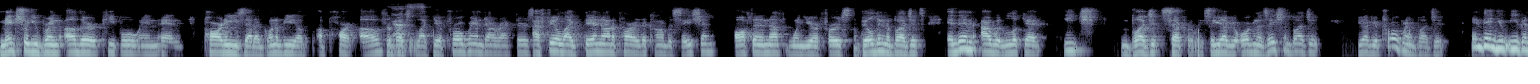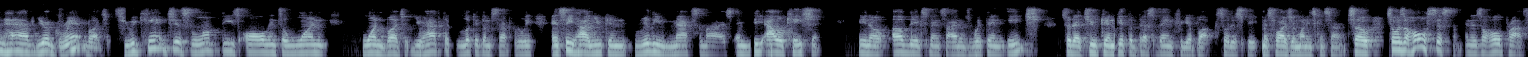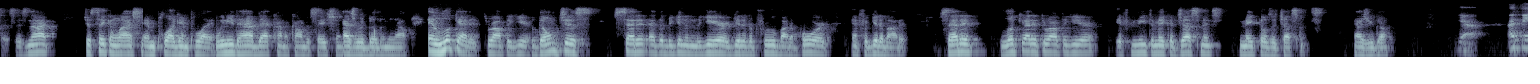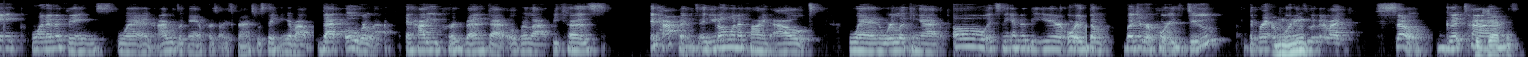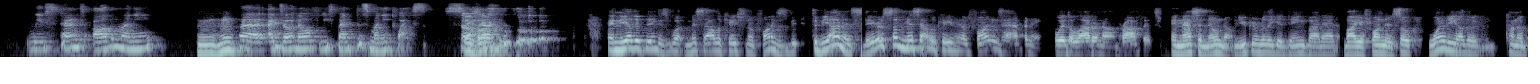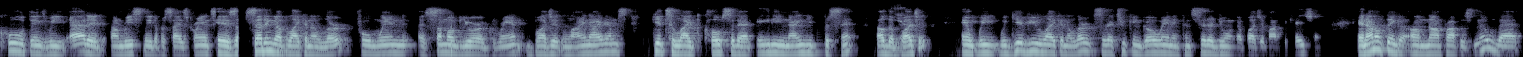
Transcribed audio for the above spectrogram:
Make sure you bring other people and, and parties that are going to be a, a part of the yes. budget, like your program directors. I feel like they're not a part of the conversation often enough when you're first building the budgets. And then I would look at each budget separately. So you have your organization budget, you have your program budget, and then you even have your grant budgets. We can't just lump these all into one one budget. You have to look at them separately and see how you can really maximize and the allocation, you know, of the expense items within each so that you can get the best bang for your buck, so to speak, as far as your money's concerned. So so it's a whole system and it's a whole process. It's not just taking last year and plug and play. We need to have that kind of conversation as we're building it out and look at it throughout the year. Don't just set it at the beginning of the year, get it approved by the board, and forget about it. Set it, look at it throughout the year. If you need to make adjustments, make those adjustments as you go. Yeah. I think one of the things when I was looking at precise grants was thinking about that overlap and how do you prevent that overlap because it happens and you don't want to find out when we're looking at, oh, it's the end of the year or the budget report is due. The grant report mm-hmm. is when they're like, so good times. Exactly. We've spent all the money, mm-hmm. but I don't know if we spent this money twice. So exactly. And the other thing is what misallocation of funds. To be honest, there's some misallocation of funds happening with a lot of nonprofits, and that's a no-no. You can really get dinged by that by your funders. So one of the other kind of cool things we added um, recently to Precise Grants is setting up like an alert for when uh, some of your grant budget line items get to like close to that 80, 90% of the yeah. budget. And we we give you like an alert so that you can go in and consider doing a budget modification. And I don't think um, nonprofits know that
